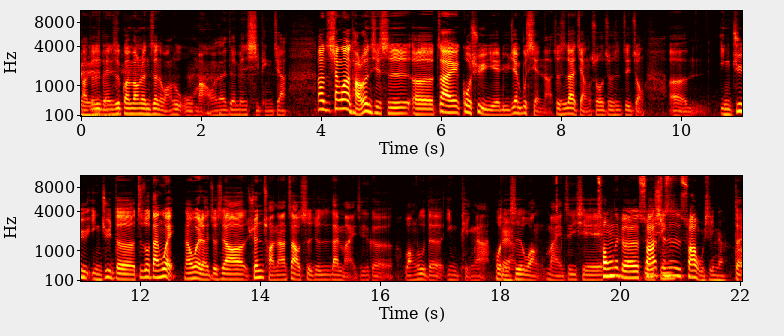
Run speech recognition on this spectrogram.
啊，就是等于是官方认证的网络五毛 在这边洗评价。那相关的讨论其实呃，在过去也屡见不鲜啦，就是在讲说，就是这种呃影剧影剧的制作单位，那为了就是要宣传啊造势，就是在买这个网络的影评啊，或者是网买这些充那个刷就是刷五星啊，对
